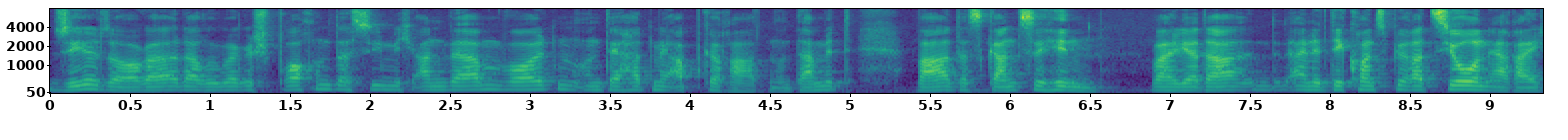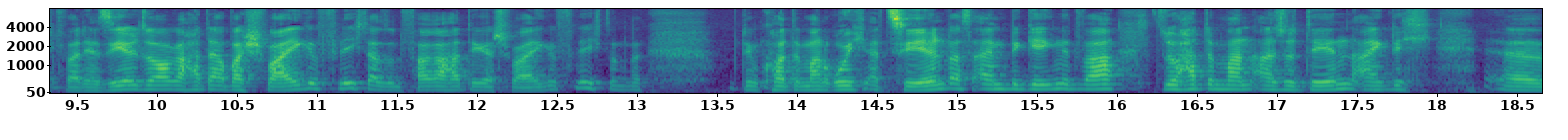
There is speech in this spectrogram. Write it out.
Seelsorger darüber gesprochen, dass sie mich anwerben wollten und der hat mir abgeraten. Und damit war das Ganze hin weil ja da eine Dekonspiration erreicht war. Der Seelsorger hatte aber Schweigepflicht, also ein Pfarrer hatte ja Schweigepflicht und dem konnte man ruhig erzählen, was einem begegnet war. So hatte man also den eigentlich äh,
